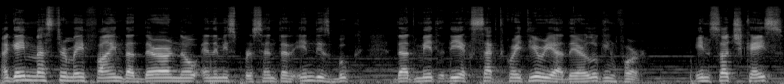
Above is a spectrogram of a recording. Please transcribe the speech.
A Game Master may find that there are no enemies presented in this book that meet the exact criteria they are looking for. In such case,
